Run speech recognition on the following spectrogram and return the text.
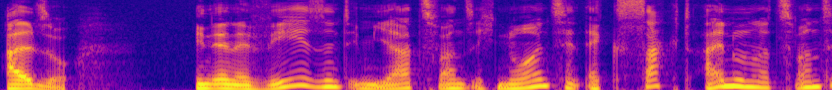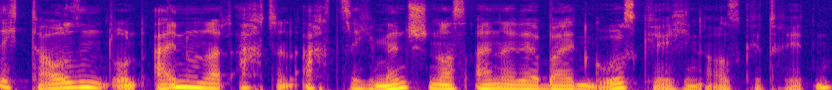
Also, in NRW sind im Jahr 2019 exakt 120.188 Menschen aus einer der beiden Großkirchen ausgetreten.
